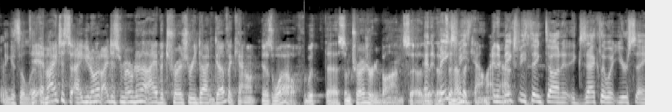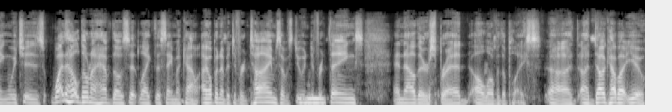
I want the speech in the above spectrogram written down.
I think it's 11. And I just, I, you know what? I just remembered I have a treasury.gov account as well with uh, some treasury bonds. So it makes me, account. and it makes me think, Dawn, exactly what you're saying, which is why the hell don't I have those at like the same account? I opened up at different times. I was doing mm-hmm. different things and now they're spread all over the place. Uh, uh, Doug, how about you?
